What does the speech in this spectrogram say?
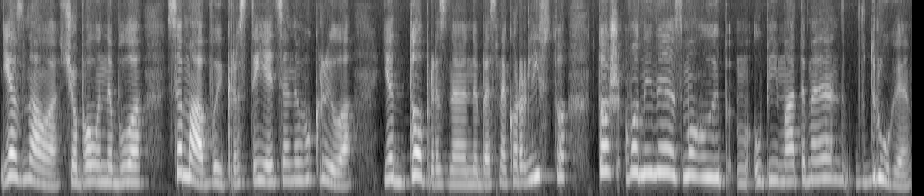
Я знала, що повинна була сама викрасти яйця невокрила. Я добре знаю небесне королівство, тож вони не змогли б упіймати мене вдруге.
